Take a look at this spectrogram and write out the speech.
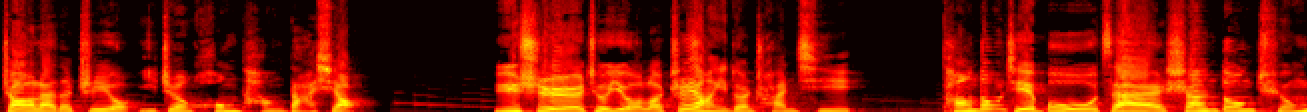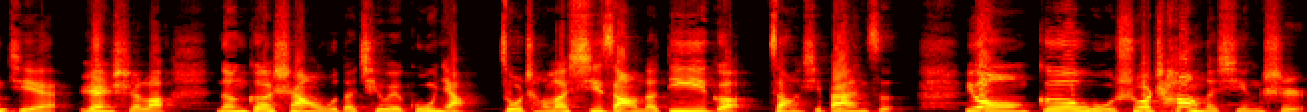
招来的只有一阵哄堂大笑。于是，就有了这样一段传奇。唐东杰布在山东琼节认识了能歌善舞的七位姑娘，组成了西藏的第一个藏戏班子，用歌舞说唱的形式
